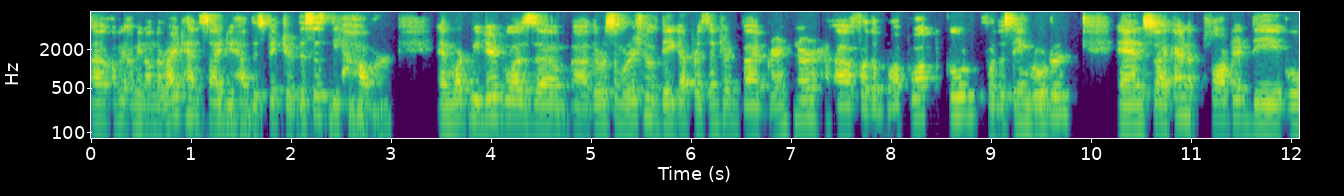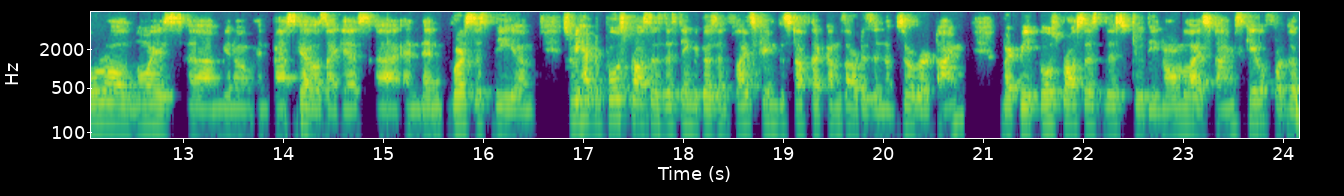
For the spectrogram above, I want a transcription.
uh, I mean on the right hand side, you have this picture. This is the hover, and what we did was uh, uh, there was some original data presented by Brentner uh, for the WOP code for the same rotor. And so I kind of plotted the overall noise, um, you know, in pascals, I guess, uh, and then versus the, um, so we had to post process this thing because in FlightStream, the stuff that comes out is in observer time, but we post process this to the normalized time scale for the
